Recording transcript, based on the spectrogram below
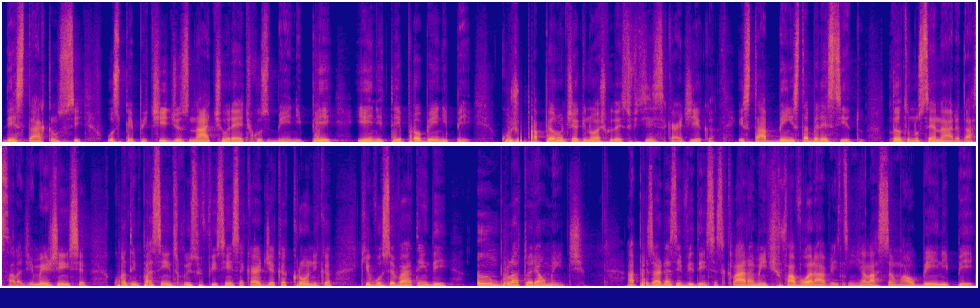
destacam-se os peptídeos natriuréticos BNP e NT-proBNP, cujo papel no diagnóstico da insuficiência cardíaca está bem estabelecido, tanto no cenário da sala de emergência quanto em pacientes com insuficiência cardíaca crônica que você vai atender ambulatorialmente. Apesar das evidências claramente favoráveis em relação ao BNP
